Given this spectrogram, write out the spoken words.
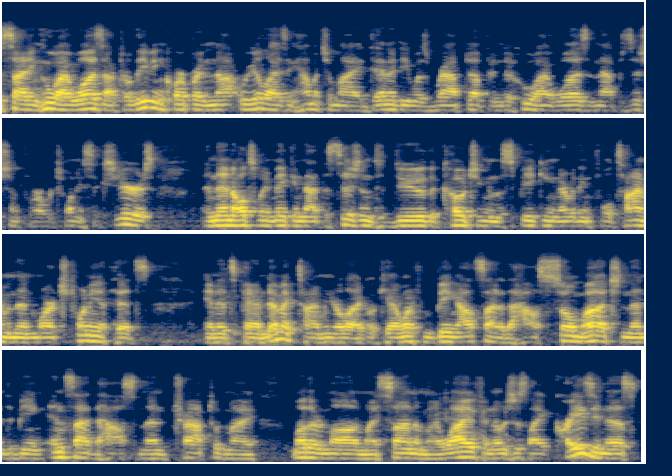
deciding who I was after leaving corporate and not realizing how much of my identity was wrapped up into who I was in that position for over 26 years. And then ultimately making that decision to do the coaching and the speaking and everything full time. And then March 20th hits and it's pandemic time. And you're like, okay, I went from being outside of the house so much and then to being inside the house and then trapped with my mother in law and my son and my wife. And it was just like craziness.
